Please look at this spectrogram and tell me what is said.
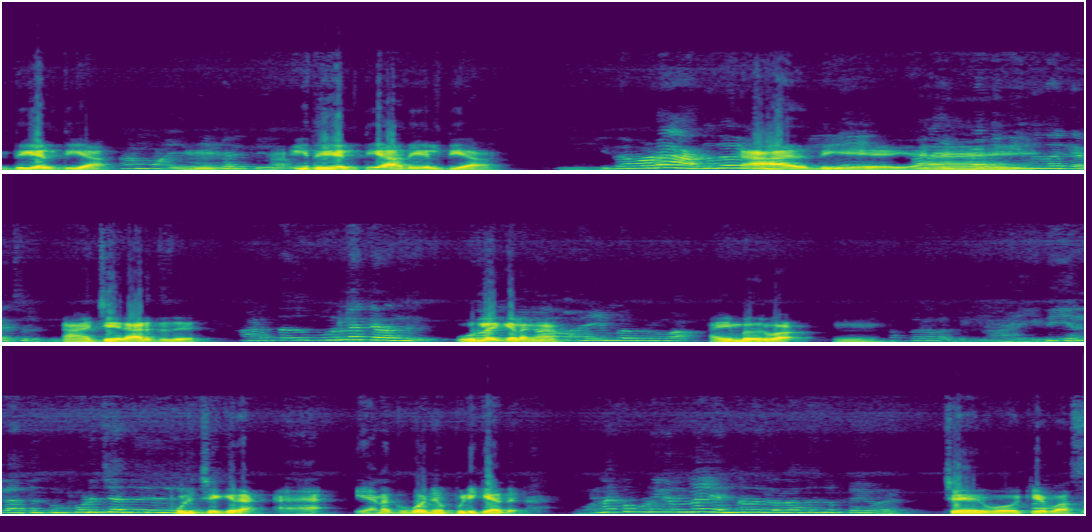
இது ஹெல்த்தியா இது ஹெல்த்தியா அது ஹெல்த்தியா அது ஆ சரி அடுத்தது. உருளைக்கிழங்கு. ஐம்பது ரூபா. ம். இது எல்லாத்துக்கும் பிடிச்சது. எனக்கு கொஞ்சம் பிடிக்காது. உனக்கு பிடிக்கலன்னா எங்களுக்கு எல்லாத்துக்கும் ஃபேவரட் சரி ஓகே பாஸ்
